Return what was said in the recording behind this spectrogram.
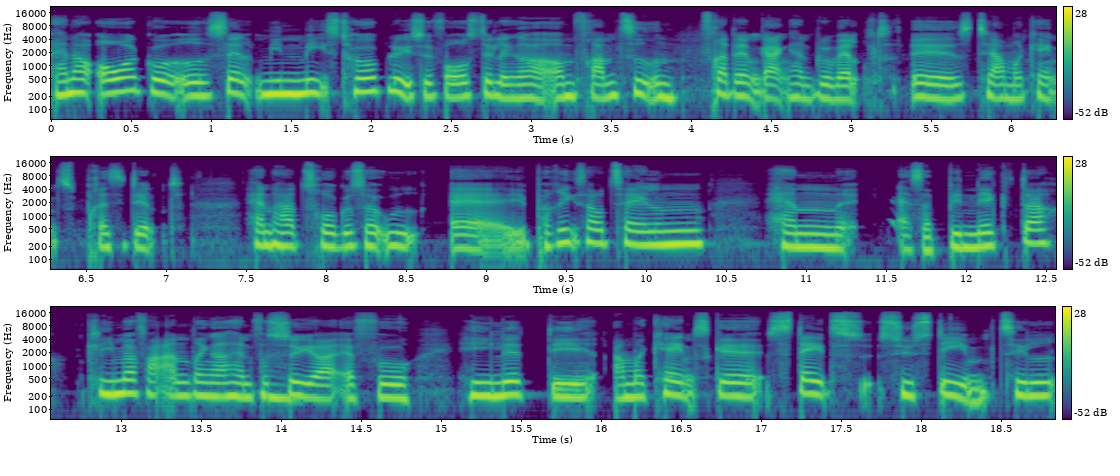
han har overgået selv mine mest håbløse forestillinger om fremtiden fra den gang han blev valgt øh, til amerikansk præsident. Han har trukket sig ud af Paris-aftalen. Han altså benægter klimaforandringer. Han forsøger at få hele det amerikanske statssystem til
